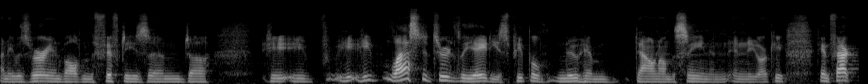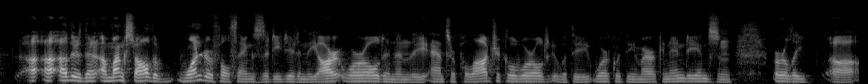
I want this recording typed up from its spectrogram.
and he was very involved in the 50s, and uh, he, he, he lasted through the 80s. People knew him down on the scene in, in New York. He, in fact, uh, other than amongst all the wonderful things that he did in the art world and in the anthropological world with the work with the American Indians and early uh,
